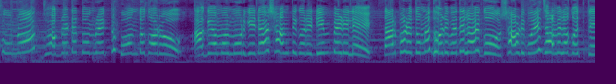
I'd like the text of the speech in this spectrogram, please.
শোনো ঝগড়াটা তোমরা একটু বন্ধ করো। আগে আমার মুরগিটা শান্তি করে ডিম পেড়িলে তারপরে তোমরা ধরে বেঁধে লয় গো শাউরি পরে ঝামেলা করতে।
